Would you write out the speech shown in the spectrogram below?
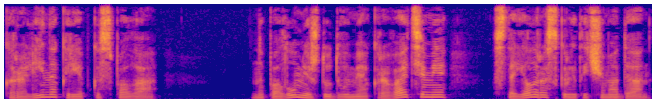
Каролина крепко спала. На полу между двумя кроватями — стоял раскрытый чемодан.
